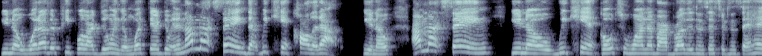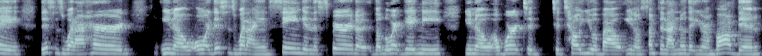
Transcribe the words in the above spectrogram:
you know, what other people are doing and what they're doing. And I'm not saying that we can't call it out. You know, I'm not saying, you know, we can't go to one of our brothers and sisters and say, hey, this is what I heard, you know, or this is what I am seeing in the spirit. Or the Lord gave me, you know, a word to to tell you about, you know, something I know that you're involved in.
